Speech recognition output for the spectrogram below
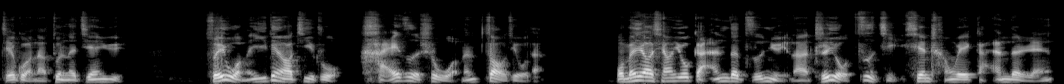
结果呢，蹲了监狱。所以，我们一定要记住，孩子是我们造就的。我们要想有感恩的子女呢，只有自己先成为感恩的人。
